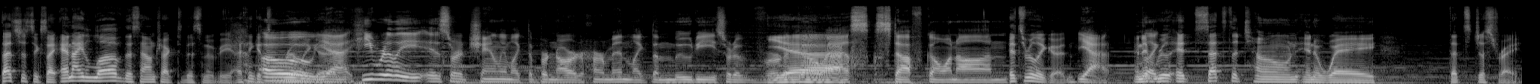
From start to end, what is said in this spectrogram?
that's just exciting, and I love the soundtrack to this movie. I think it's oh really good. yeah, he really is sort of channeling like the Bernard Herrmann, like the moody sort of Vertigo-esque stuff going on. it's really good. yeah, and it really it sets the tone in a way that's just right.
